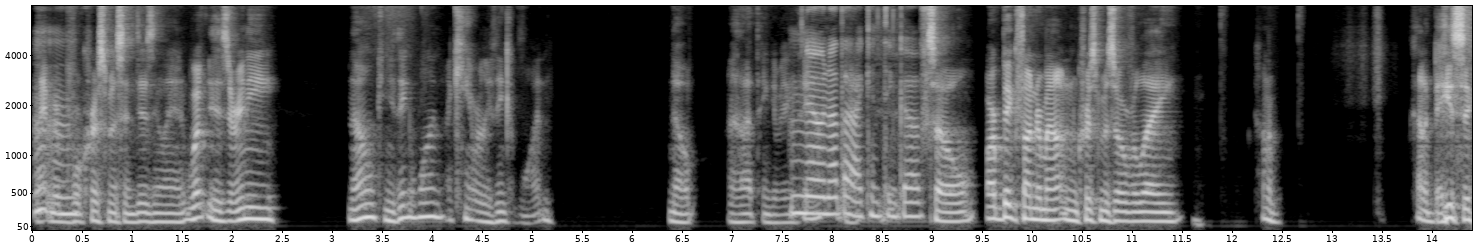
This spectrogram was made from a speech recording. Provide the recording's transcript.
Nightmare Mm-mm. Before Christmas in Disneyland. What is there any? No, can you think of one? I can't really think of one. No, I'm not thinking of anything. No, not that No. I can think of. So our Big Thunder Mountain Christmas overlay, kind of, kind of basic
